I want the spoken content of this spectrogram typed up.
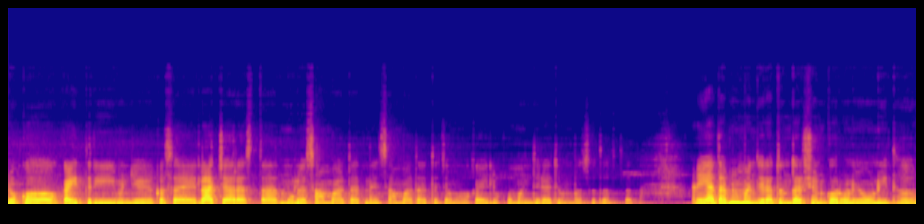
लोक काहीतरी म्हणजे कसं आहे लाचार असतात मुलं सांभाळतात नाही सांभाळतात त्याच्यामुळं काही लोक मंदिरात येऊन बसत असतात. आणि आता मी मंदिरातून दर्शन करून येऊन इथं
